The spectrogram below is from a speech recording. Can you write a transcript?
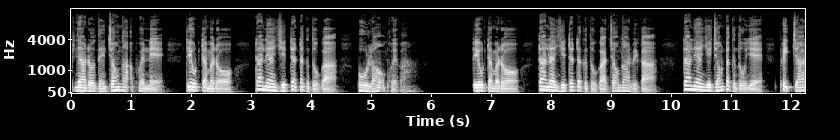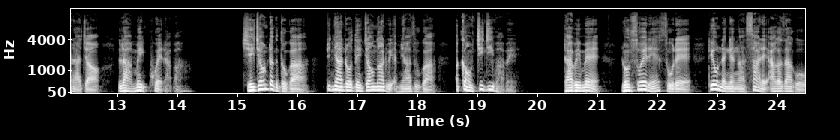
ပညာတော်သင်ကျောင်းသားအဖွဲ့နဲ့တရုတ်တက်မတော်တာလျန်ရေတက်တက္ကသိုလ်ကဘိုလောင်းအဖွဲ့ပါတရုတ်တက်မတော် တာလျန်ရေတက်တက္ကသိုလ်ကကျောင်းသားတွေကတာလျန်ရေချောင်းတက္ကသိုလ်ရဲ့ဖိတ်ကြားတာကြောင့်လာမိတ်ဖွဲ့တာပါရေချောင်းတက္ကသိုလ်ကပညာတော်သင်ကျောင်းသားတွေအများစုကအကောင်ကြီးကြီးပါပဲဒါပေမဲ့လွန်ဆွဲတယ်ဆိုတဲ့တရုတ်နိုင်ငံကစတဲ့အားကစားကို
